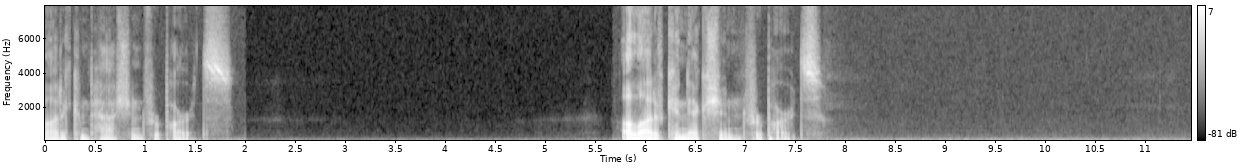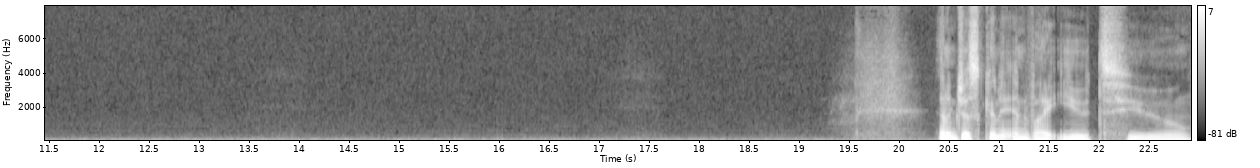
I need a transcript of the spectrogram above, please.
A lot of compassion for parts, a lot of connection for parts. And I'm just going to invite you to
